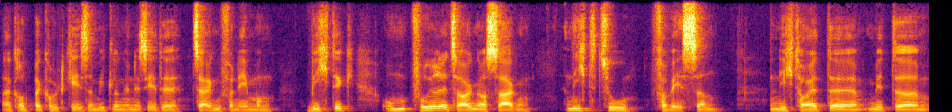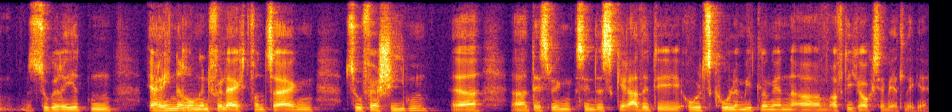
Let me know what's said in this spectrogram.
Äh, Gerade bei Cold Case-Ermittlungen ist jede Zeugenvernehmung wichtig, um frühere Zeugenaussagen nicht zu verwässern, nicht heute mit äh, suggerierten Erinnerungen vielleicht von Zeugen zu verschieben. Ja, äh, deswegen sind es gerade die Oldschool-Ermittlungen, äh, auf die ich auch sehr Wert lege.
